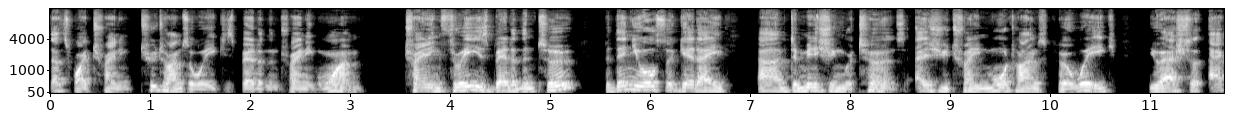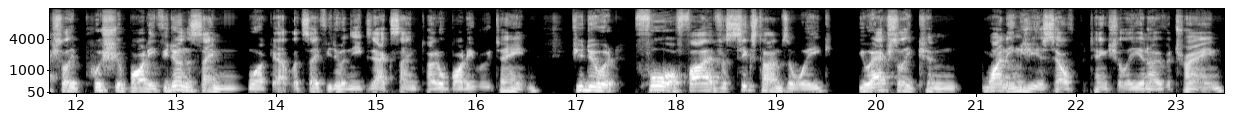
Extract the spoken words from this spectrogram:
That's why training two times a week is better than training one. Training three is better than two, but then you also get a uh, diminishing returns as you train more times per week. You actually actually push your body. If you're doing the same workout, let's say if you're doing the exact same total body routine, if you do it four or five or six times a week, you actually can one injure yourself potentially and overtrain,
